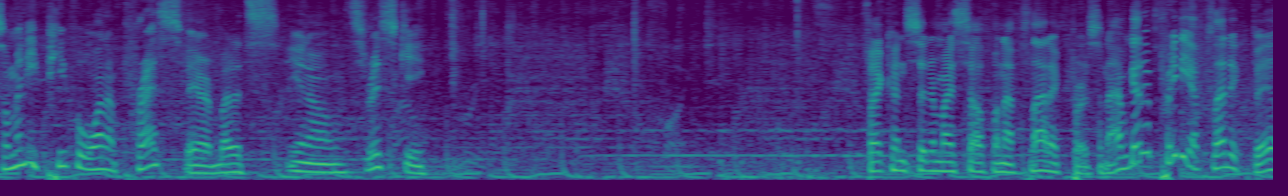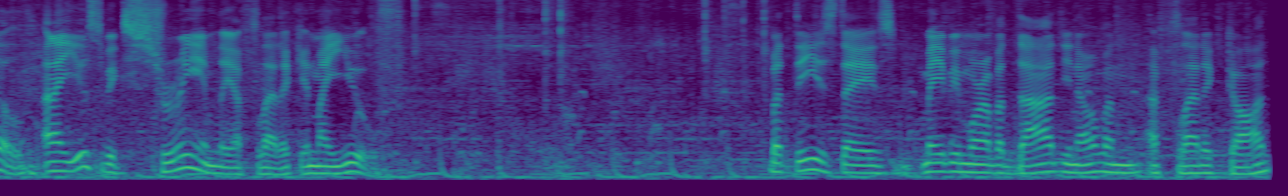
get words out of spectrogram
So many people want to press there, but it's, you know, it's risky. If I consider myself an athletic person, I've got a pretty athletic build, and I used to be extremely athletic in my youth. But these days, maybe more of a dad, you know, of an athletic god.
